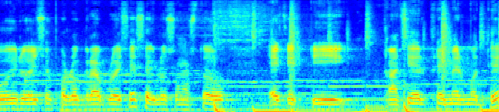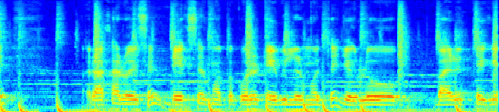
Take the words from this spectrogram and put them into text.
বই রয়েছে ফটোগ্রাফ রয়েছে, সেগুলো সমস্ত এক একটি কাঁচের ফ্রেমের মধ্যে রাখা রয়েছে ডেস্কের মতো করে টেবিলের মধ্যে, যেগুলো বাইরের থেকে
